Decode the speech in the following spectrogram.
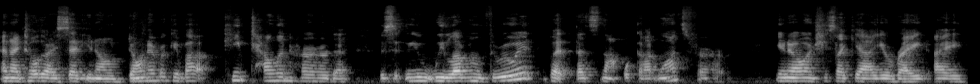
And I told her, I said, you know, don't ever give up. Keep telling her that this, you, we love them through it, but that's not what God wants for her, you know. And she's like, yeah, you're right. I,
